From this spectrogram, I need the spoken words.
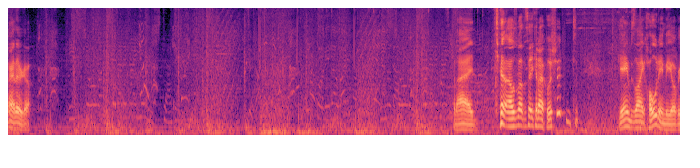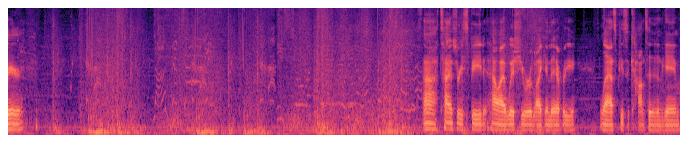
Alright, there we go. Can I... I was about to say, can I push it? Game's like holding me over here. Ah, times three speed. How I wish you were like into every last piece of content in the game.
